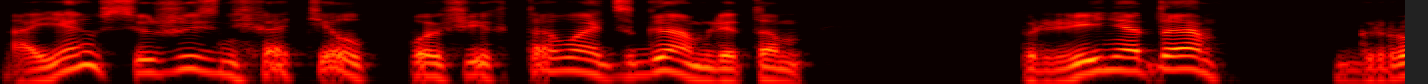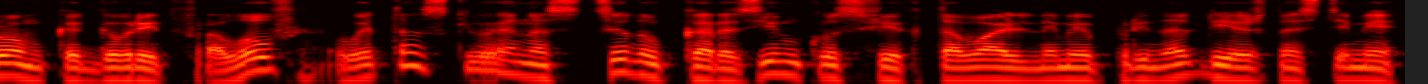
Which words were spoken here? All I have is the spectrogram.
а я всю жизнь хотел пофехтовать с Гамлетом». «Принято!» — громко говорит Фролов, вытаскивая на сцену корзинку с фехтовальными принадлежностями.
